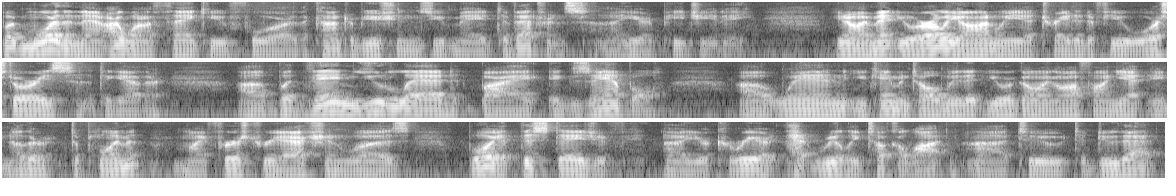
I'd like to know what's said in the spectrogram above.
But more than that, I want to thank you for the contributions you've made to veterans uh, here at PG&E. You know, I met you early on. We uh, traded a few war stories together. Uh, but then you led by example uh, when you came and told me that you were going off on yet another deployment. My first reaction was, boy, at this stage of uh, your career, that really took a lot uh, to, to do that.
